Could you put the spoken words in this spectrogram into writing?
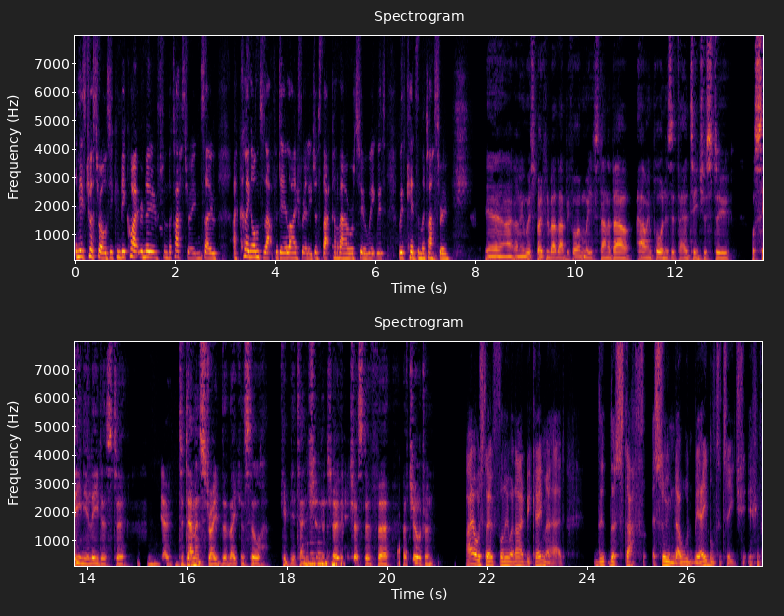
In these trust roles, you can be quite removed from the classroom. So I cling on to that for dear life, really, just that kind of hour or two a week with with kids in the classroom. Yeah, I, I mean we've spoken about that before, haven't we, Stan? About how important is it for head teachers to or senior leaders to you know to demonstrate that they can still keep the attention and show the interest of uh, of children. I always thought it funny when I became a head, the, the staff assumed I wouldn't be able to teach. If,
